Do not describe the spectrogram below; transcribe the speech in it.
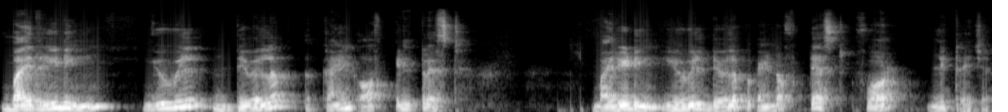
By reading you will develop a kind of interest. By reading you will develop a kind of test for literature.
